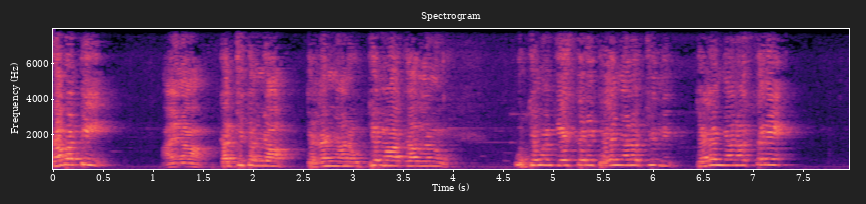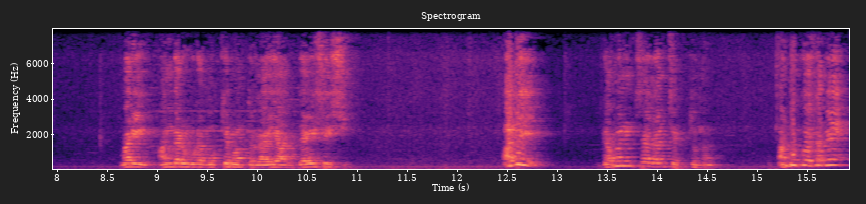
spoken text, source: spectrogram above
కాబట్టి ఆయన ఖచ్చితంగా తెలంగాణ ఉద్యమకారులను ఉద్యమం చేస్తేనే తెలంగాణ వచ్చింది తెలంగాణ వస్తేనే మరి అందరూ కూడా ముఖ్యమంత్రులు అయ్యారు దయచేసి. అది గమనించాలని చెప్తున్నాను. అందుకోసమే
